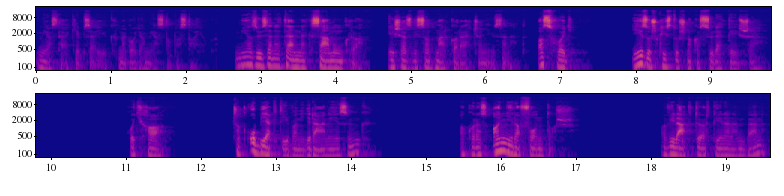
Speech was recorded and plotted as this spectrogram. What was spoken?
mi azt elképzeljük, meg ahogyan mi azt tapasztaljuk. Mi az üzenet ennek számunkra? És ez viszont már karácsonyi üzenet. Az, hogy Jézus Krisztusnak a születése, hogyha csak objektívan így ránézünk, akkor az annyira fontos, a világ történelemben,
